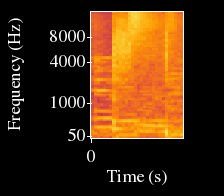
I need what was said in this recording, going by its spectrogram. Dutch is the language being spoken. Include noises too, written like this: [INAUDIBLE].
Música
